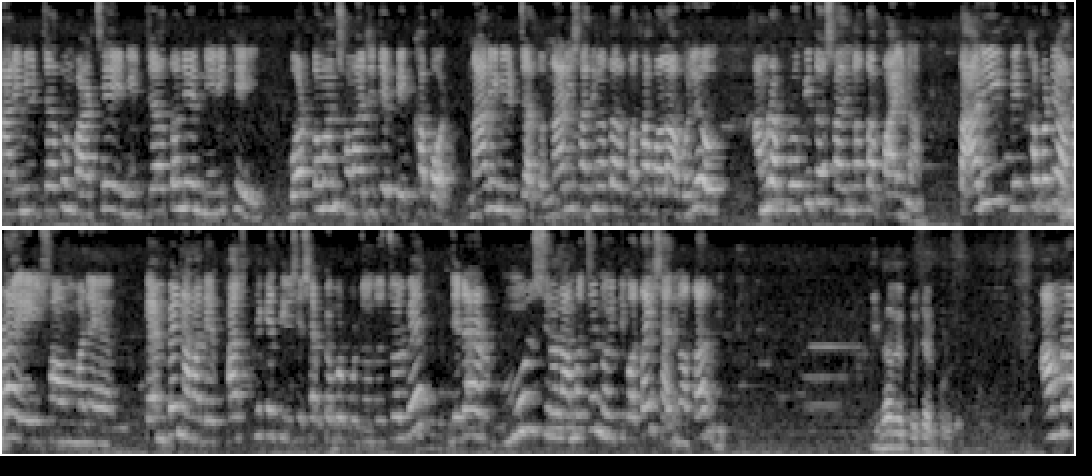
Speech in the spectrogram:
নারী নির্যাতন বাড়ছে এই নির্যাতনের নিরিখেই বর্তমান সমাজে যে প্রেক্ষাপট। নারী নির্যাতন নারী স্বাধীনতার কথা বলা হলেও আমরা প্রকৃত স্বাধীনতা পাই না। তারই প্রেক্ষাপটে আমরা এই মানে ক্যাম্পেন আমাদের ফার্স্ট থেকে তিরিশে সেপ্টেম্বর পর্যন্ত চলবে যেটার মূল শিরোনাম হচ্ছে নৈতিকতাই স্বাধীনতার ভিত্তি। কীভাবে প্রচার করবে আমরা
